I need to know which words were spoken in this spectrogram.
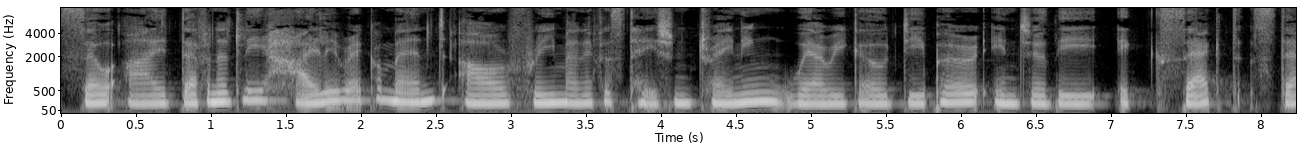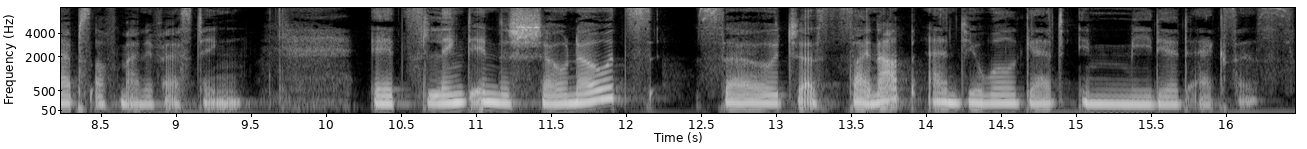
So I definitely highly recommend our free manifestation training where we go deeper into the exact steps of manifesting. It's linked in the show notes. So just sign up and you will get immediate access.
